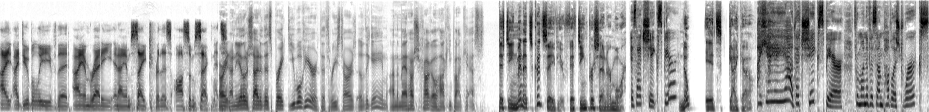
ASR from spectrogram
I, I do believe that I am ready and I am psyched for this awesome segment. All right, on the other side of this break, you will hear the three stars of the game on the Madhouse Chicago Hockey Podcast. 15 minutes could save you 15% or more. Is that Shakespeare? Nope, it's Geico. Uh, yeah, yeah, yeah, that's Shakespeare from one of his unpublished works.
